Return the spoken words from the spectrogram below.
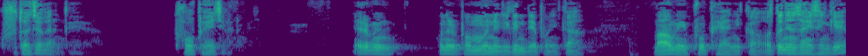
굳어져 가는 거예요. 부패해져 가는 거죠. 여러분, 오늘 본문을 읽은 데 보니까 마음이 부패하니까 어떤 현상이 생겨요?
